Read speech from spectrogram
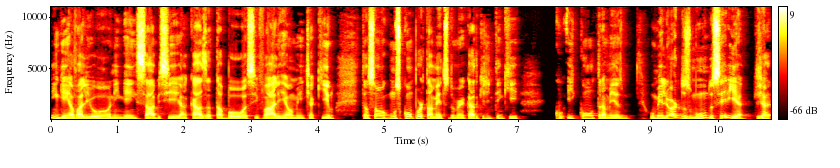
Ninguém avaliou, ninguém sabe se a casa tá boa, se vale realmente aquilo. Então são alguns comportamentos do mercado que a gente tem que ir contra mesmo. O melhor dos mundos seria que já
